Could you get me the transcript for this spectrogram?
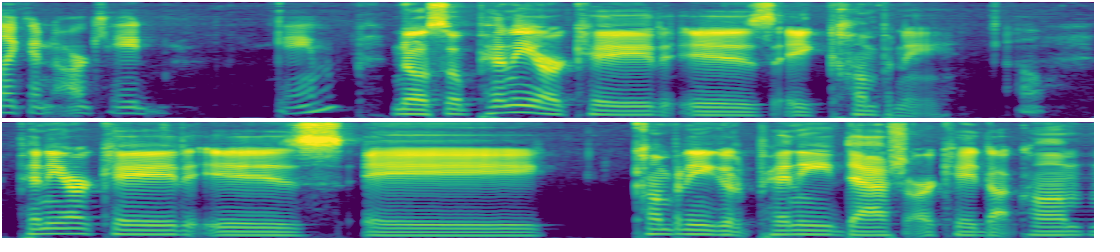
like an arcade game? No, so Penny Arcade is a company. Oh. Penny Arcade is a company. Go to penny-arcade.com.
